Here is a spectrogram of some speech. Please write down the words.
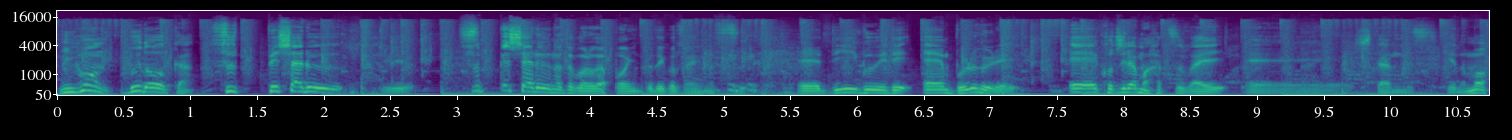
日本武道館スペシャルというスペシャルなところがポイントでございます。えー DVD& ブルーレイ、えーこちらも発売、えーしたんですけども、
